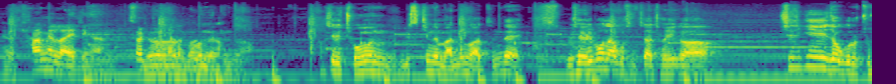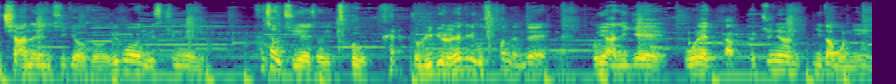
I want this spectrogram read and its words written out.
제가 캐러멜라이징한 설탕 네, 그런. 느낌도 나고. 확실히 좋은 위스키는 맞는 것 같은데 요새 일본하고 진짜 저희가 시기적으로 좋지 않은 시기여서 일본 위스키는 한참 뒤에 저희 또, 또 리뷰를 해드리고 싶었는데 본의 아니게 올해 딱 100주년이다 보니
